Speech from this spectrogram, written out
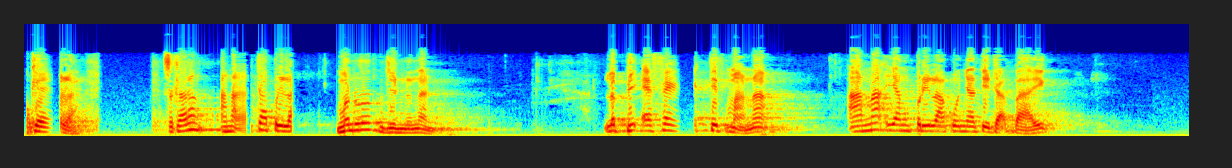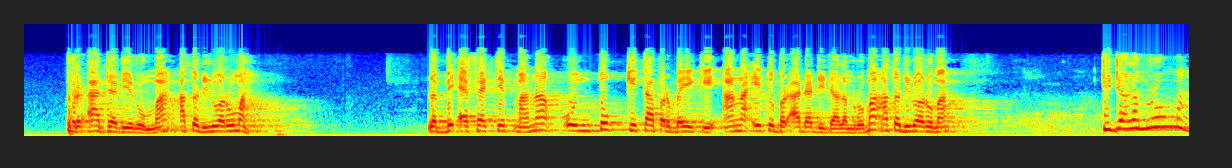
okay lah. Sekarang anak kita perilaku menurut jenengan lebih efektif mana? Anak yang perilakunya tidak baik berada di rumah atau di luar rumah? Lebih efektif mana untuk kita perbaiki? Anak itu berada di dalam rumah atau di luar rumah? Di dalam rumah.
